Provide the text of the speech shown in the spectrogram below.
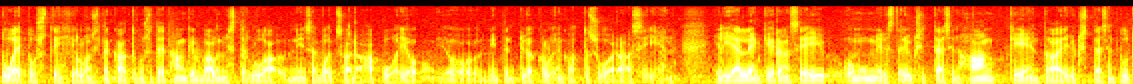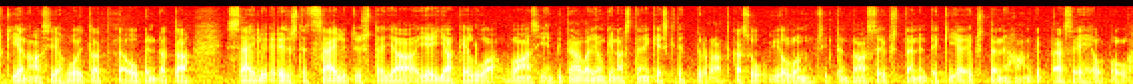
tuetusti, jolloin sitä kautta kun sä teet hankevalmistelua, niin sä voit saada apua jo, jo niiden työkalujen kautta suoraan siihen. Eli jälleen kerran se ei ole mun mielestä yksittäisen hankkeen tai yksittäisen tutkijan asia hoitaa tätä open data säily, erityistä säilytystä ja, ja jakelua, vaan siihen pitää olla jonkinasteinen keskitetty ratkaisu, jolloin sitten taas se yksittäinen tekijä ja yksittäinen hanke pääsee helpolla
